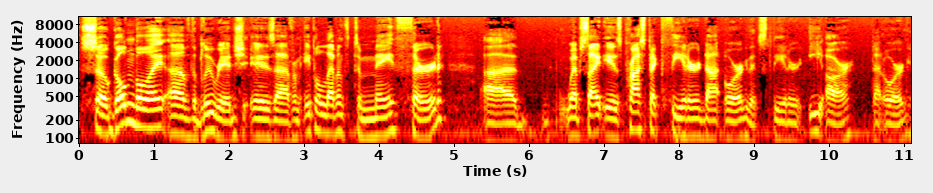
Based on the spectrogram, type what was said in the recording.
So, Golden Boy of the Blue Ridge is uh, from April 11th to May 3rd. Uh, website is prospecttheater.org. That's theater.er.org.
